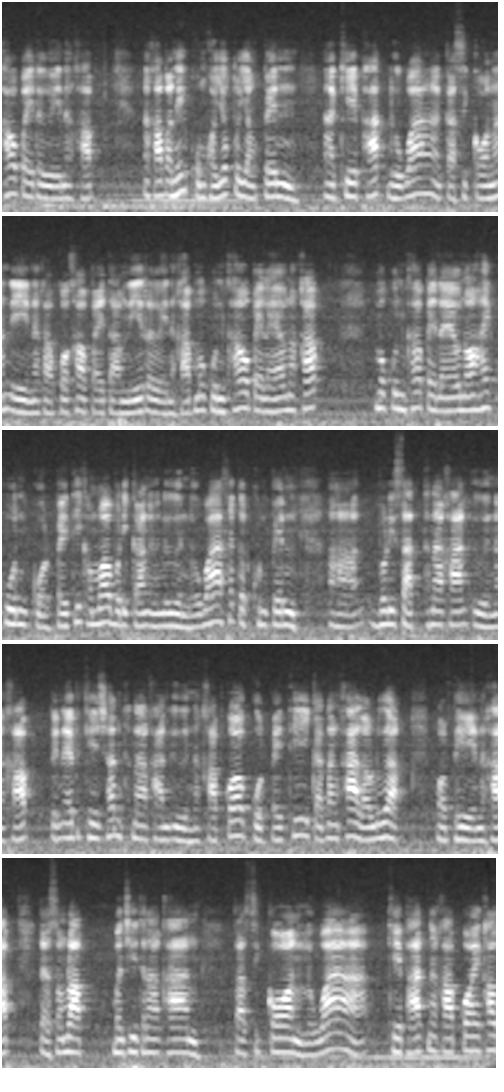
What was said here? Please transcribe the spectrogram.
เข้าไปเลยนะครับ นะครับ อันนี้ผมขอยกตัวอย่างเป็นเคพัทหรือว่ากสิกรนั่นเองนะครับ ก็เข้าไปตามนี้เลยนะครับ เมื่อคุณเข้าไปแล้วนะครับ เมื่อคุณเข้าไปแล้วเนาะให้คุณกดไปที่คำว่าบริการอื่นๆ หรือว่าถ้าเกิดคุณเป็นบริษัทธนาคารอื่นนะครับ เป็นแอปพลิเคชันธนาคารอื่นนะครับ ก็กดไปที่การตั้งค่าแล้วเลือกพอเพย์นะครับ แต่สำหรับบัญชีธนาคาร กสิกรหรือว่าเคพัทนะครับก็ให้เข้า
